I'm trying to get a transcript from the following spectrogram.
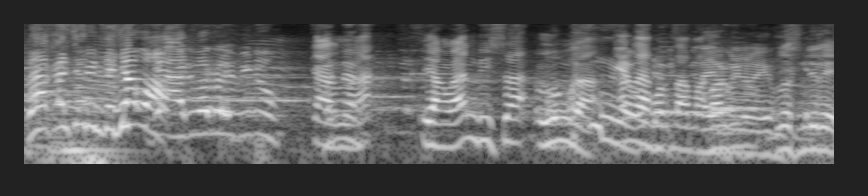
Lah kan sudah bisa jawab. Ya, lu yang minum. Karena yang lain bisa, lu enggak. Ya Karena yang udah, pertama, bismillahirrahmanirrahim. lu sendiri.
